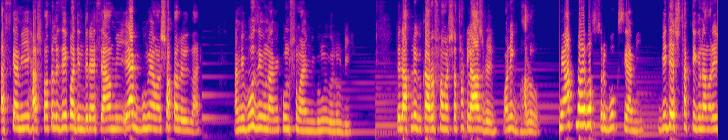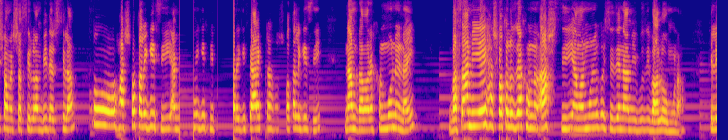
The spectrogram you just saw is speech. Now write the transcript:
আজকে আমি এই হাসপাতালে যে কদিন ধরে আছি, আমি এক ঘুমে আমার সকাল হয়ে যায়। আমি বুঝিও না আমি কোন সময় আমি ঘুমে ঘুমে উঠি। তাহলে আপনি কারও সমস্যা থাকলে আসবেন? অনেক ভালো। আমি আট, নয় বছরে ভুগছি আমি। বিদেশ থাকতে কিন্তু আমার এই সমস্যা ছিল, আমি বিদেশ ছিলাম। তো হাসপাতালে গেছি, আমি গেছি গেছি, আরেকটা হাসপাতালে গেছি। নামটা আমার এখন মনে নাই। বাস, আমি এই হাসপাতালে যখন আসছি, আমার মনে হয়েছে যে না, আমি বুঝি ভালো মোনা কিন্তু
